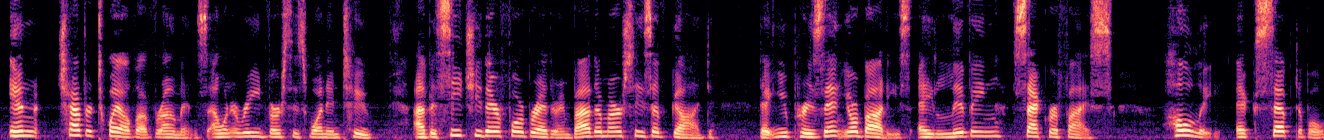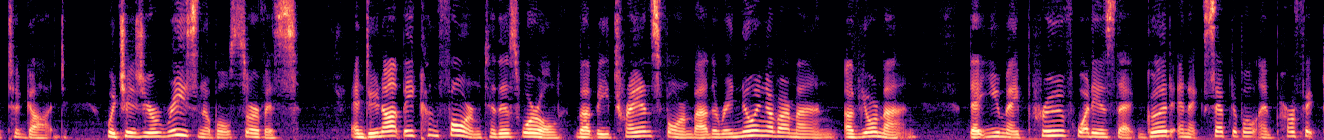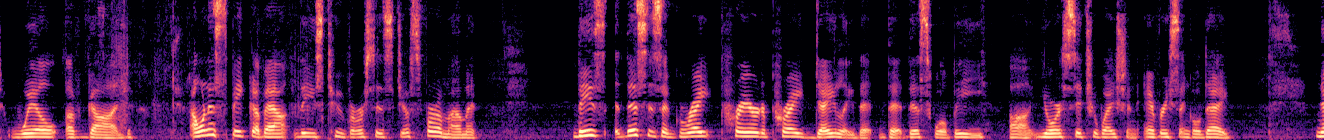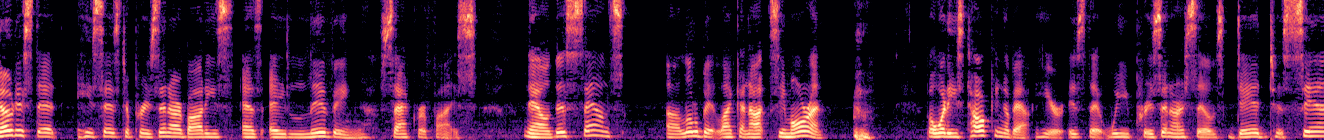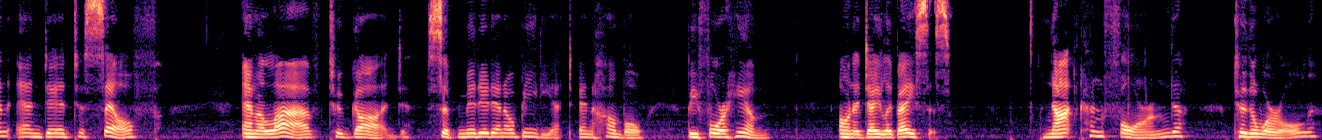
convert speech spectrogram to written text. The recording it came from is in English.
In chapter 12 of Romans, I want to read verses 1 and 2. I beseech you, therefore, brethren, by the mercies of God, that you present your bodies a living sacrifice, holy, acceptable to God, which is your reasonable service. And do not be conformed to this world, but be transformed by the renewing of our mind, of your mind, that you may prove what is that good and acceptable and perfect will of God. I want to speak about these two verses just for a moment. These, this is a great prayer to pray daily that, that this will be uh, your situation every single day. Notice that he says to present our bodies as a living sacrifice. Now, this sounds a little bit like an oxymoron, but what he's talking about here is that we present ourselves dead to sin and dead to self and alive to God, submitted and obedient and humble before Him on a daily basis, not conformed to the world,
